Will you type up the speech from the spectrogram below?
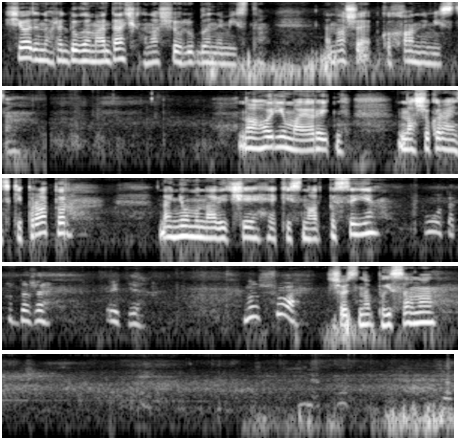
Ще один оглядовий майданчик на наше улюблене місто, на наше кохане місто. На горі майорить наш український прапор. На ньому навіть ще якісь надписи є. О, так тут навіть эти. Ну що? Щось написано. Зараз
